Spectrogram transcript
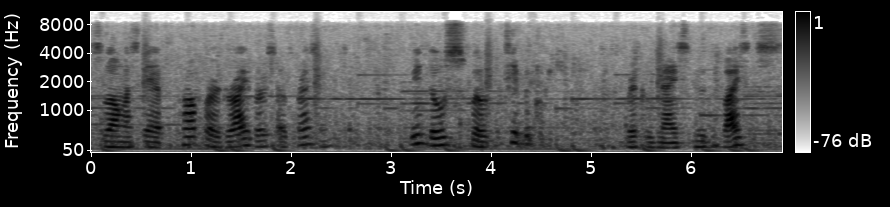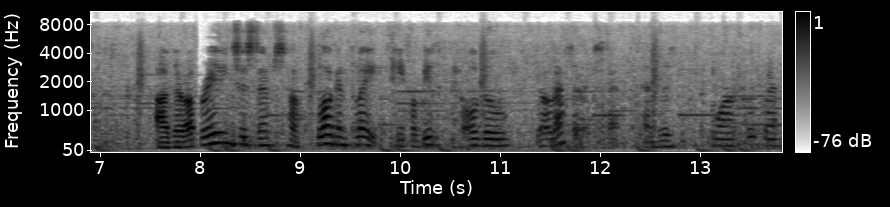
As long as the proper drivers are present, Windows will typically recognize new devices. Other operating systems have plug-and-play capability, although to a lesser extent and with more frequent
